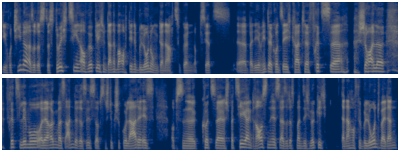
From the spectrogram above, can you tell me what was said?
die Routine, also das, das Durchziehen auch wirklich und dann aber auch dir eine Belohnung danach zu gönnen. Ob es jetzt äh, bei dir im Hintergrund sehe ich gerade äh, Fritz äh, Schorle, Fritz Limo oder irgendwas anderes ist, ob es ein Stück Schokolade ist, ob es ein kurzer Spaziergang draußen ist, also dass man sich wirklich danach auch für belohnt, weil dann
